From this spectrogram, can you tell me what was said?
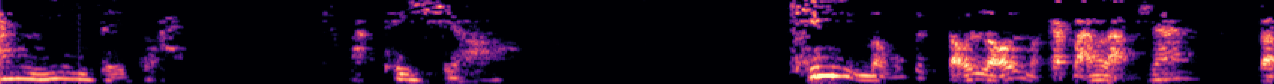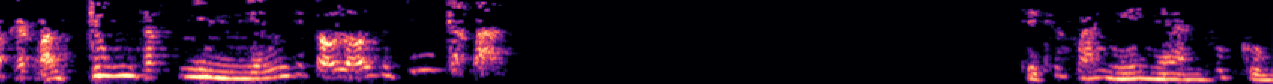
an nhiên tự tại. Bạn thấy rõ. Khi mà một cái tội lỗi mà các bạn làm ra, và các bạn trung thật nhìn những cái tội lỗi của chính các bạn, thì các bạn nhẹ nhàng vô cùng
